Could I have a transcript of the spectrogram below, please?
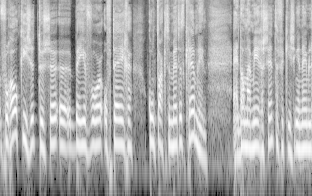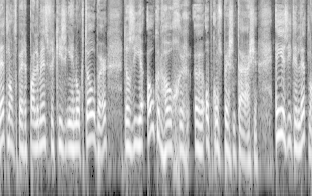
vooral kiezen tussen ben je voor of tegen contacten met het Kremlin. En dan naar meer recente verkiezingen. Neem Letland bij de parlementsverkiezingen in oktober. Dan zie je ook een hoger opkomstpercentage. En je ziet in Letland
